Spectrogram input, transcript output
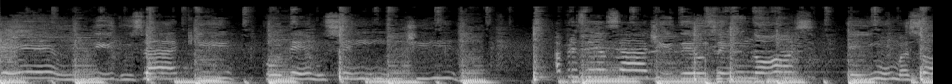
Reunidos aqui, podemos sentir a presença de Deus em nós. Em uma só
